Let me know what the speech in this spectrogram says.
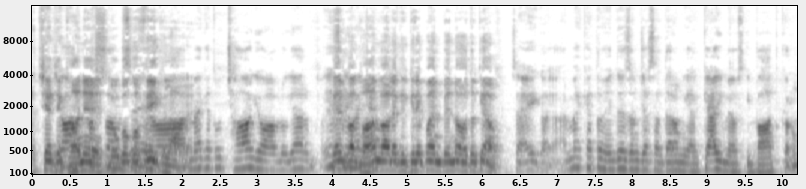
अच्छे अच्छे खाने लोगों को फ्री खिला रहे हैं। मैं कहता हूँ छा गयो आप लोग यार। फिर भगवान वाले की कृपा इन पे ना हो तो क्या हो? सही का यार मैं कहता हूँ हिंदुइज्म जैसा धर्म यार क्या ही मैं उसकी बात करूँ।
